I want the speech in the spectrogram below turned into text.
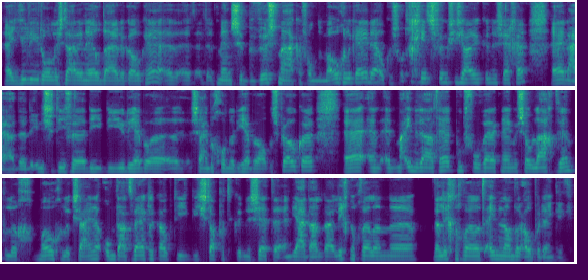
hè, jullie rol is daarin heel duidelijk ook hè, het, het, het, mensen bewust maken van de mogelijkheden. Ook een soort gidsfunctie zou je kunnen zeggen. Hè, nou ja, de, de initiatieven die, die jullie hebben, zijn begonnen, die hebben we al besproken. en, en, maar inderdaad, hè, het moet voor werknemers zo laagdrempelig mogelijk zijn om daadwerkelijk ook die, die stappen te kunnen zetten. En ja, daar, daar, ligt nog wel een, uh, daar ligt nog wel het een en ander open, denk ik.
